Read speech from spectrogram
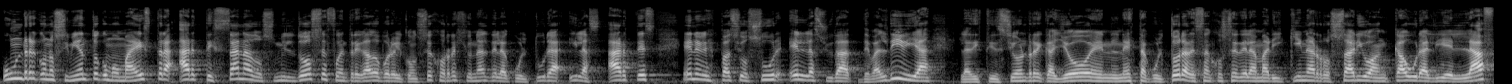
Un reconocimiento como Maestra Artesana 2012 fue entregado por el Consejo Regional de la Cultura y las Artes en el Espacio Sur en la ciudad de Valdivia. La distinción recayó en esta cultora de San José de la Mariquina Rosario Ancaura Lielaf,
